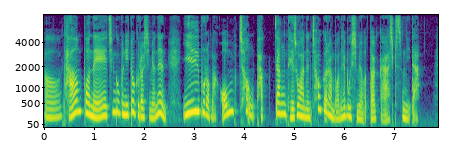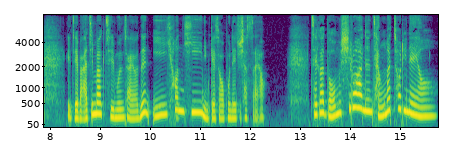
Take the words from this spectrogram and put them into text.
어, 다음번에 친구분이 또 그러시면은 일부러 막 엄청 박장대소하는 척을 한번 해보시면 어떨까 싶습니다. 이제 마지막 질문 사연은 이현희님께서 보내주셨어요. 제가 너무 싫어하는 장마철이네요.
